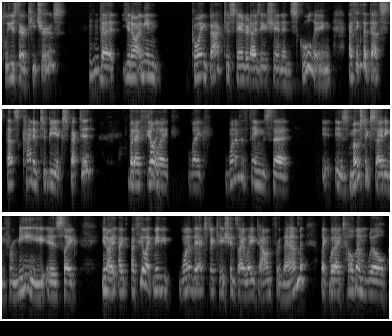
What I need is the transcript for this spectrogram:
please their teachers mm-hmm. that you know i mean going back to standardization and schooling i think that that's that's kind of to be expected but i feel oh, like like one of the things that is most exciting for me is like you know I, I feel like maybe one of the expectations i lay down for them like what i tell them will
